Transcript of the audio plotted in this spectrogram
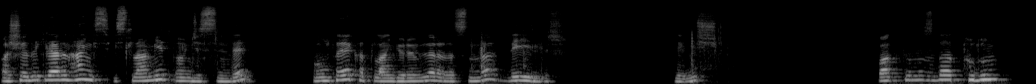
Aşağıdakilerden hangisi İslamiyet öncesinde kurultaya katılan görevliler arasında değildir? Demiş. Baktığımızda Tudun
